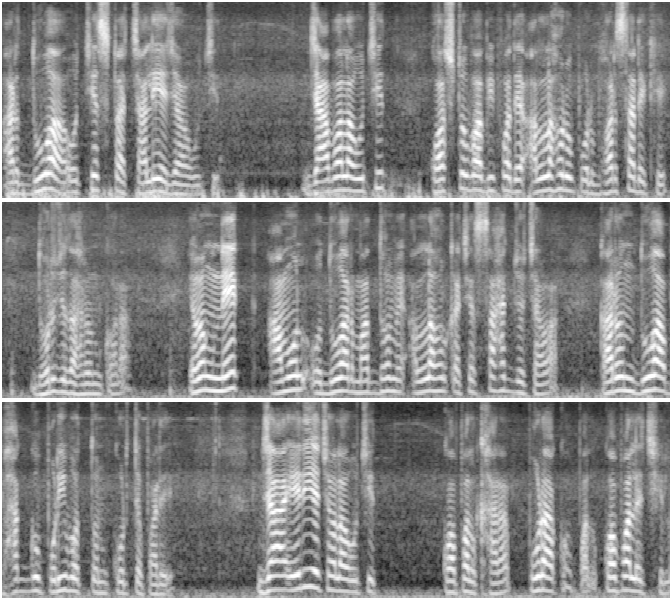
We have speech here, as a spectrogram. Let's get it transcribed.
আর দোয়া ও চেষ্টা চালিয়ে যাওয়া উচিত। যা বলা উচিত কষ্ট বা বিপদে আল্লাহর উপর ভরসা রেখে ধৈর্য ধারণ করা এবং নেক আমল ও দুয়ার মাধ্যমে আল্লাহর কাছে সাহায্য চাওয়া কারণ দুয়া ভাগ্য পরিবর্তন করতে পারে। যা এড়িয়ে চলা উচিত। কপাল খারাপ, পোড়া কপাল, কপালে ছিল,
